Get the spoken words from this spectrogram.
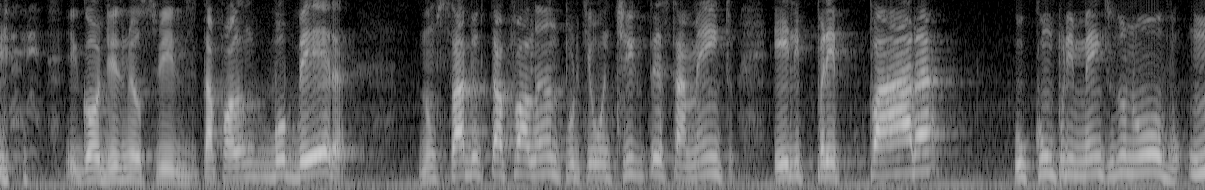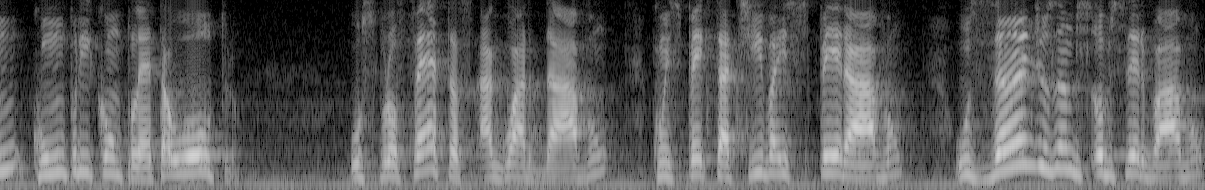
igual diz meus filhos, está falando bobeira. Não sabe o que está falando, porque o Antigo Testamento ele prepara o cumprimento do novo. Um cumpre e completa o outro. Os profetas aguardavam, com expectativa esperavam, os anjos observavam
